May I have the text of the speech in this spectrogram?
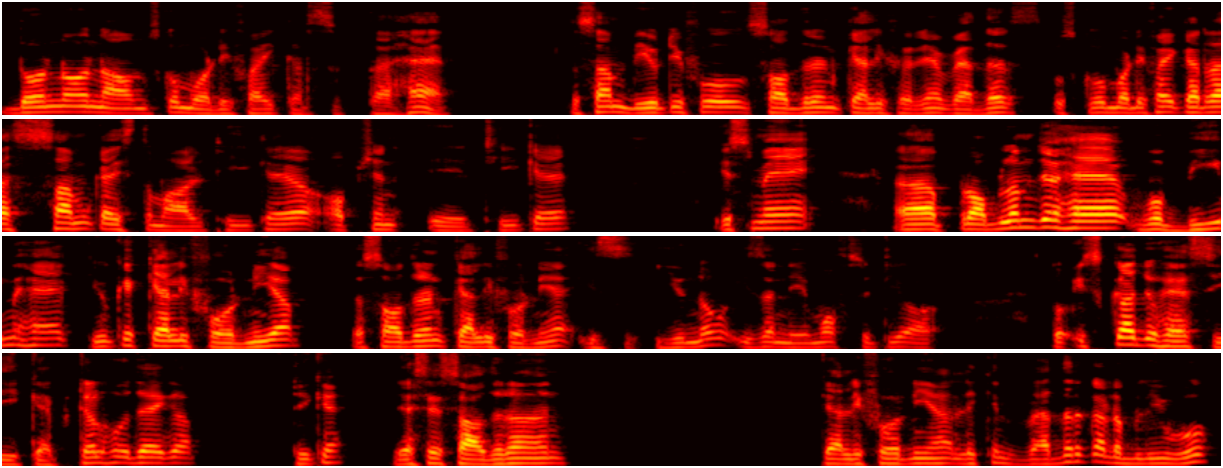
दोनों नाउन्स को मॉडिफाई कर सकता है। तो some beautiful southern California weather उसको मॉडिफाई कर रहा है। सम का इस्तेमाल ठीक है ऑप्शन ए ठीक है। इसमें प्रॉब्लम जो है, वो बीम है, क्योंकि California southern California is you know is a name of city तो इसका जो है सी कैपिटल हो जाएगा, ठीक है? जैसे सॉदर्न कैलिफ़ोर्निया लेकिन वेदर का डब्ल्यू वो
